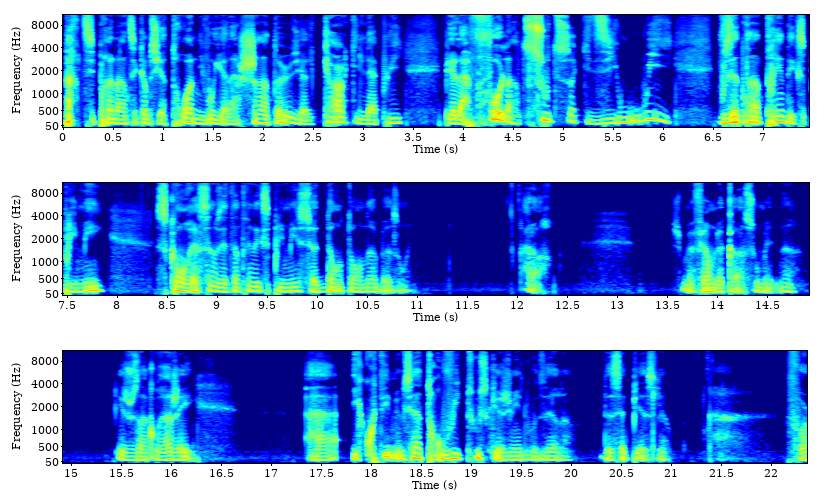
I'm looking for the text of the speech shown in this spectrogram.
partie prenante. C'est comme s'il y a trois niveaux. Il y a la chanteuse, il y a le cœur qui l'appuie, puis il y a la foule en dessous de ça qui dit Oui, vous êtes en train d'exprimer ce qu'on ressent, vous êtes en train d'exprimer ce dont on a besoin. Alors, je me ferme le cassou maintenant et je vous encourage à, écouter, mais aussi à trouver tout ce que je viens de vous dire de cette pièce-là. For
